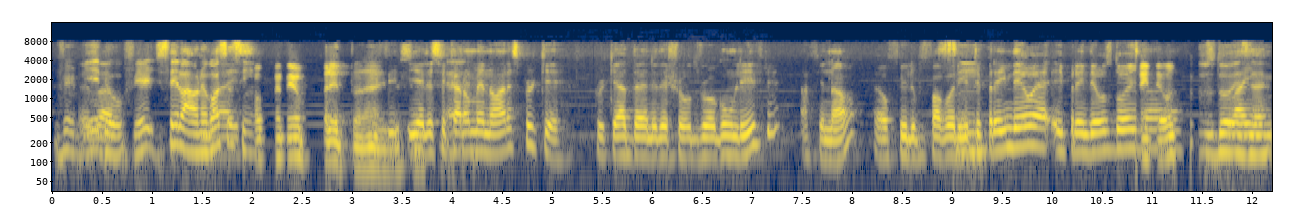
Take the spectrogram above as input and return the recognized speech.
vermelho, exato. verde, sei lá, um negócio mas... assim. É meio preto, né? E, e eles ficaram é. menores por quê? Porque a Dani deixou o Drogon livre, afinal, é o filho favorito Sim. e prendeu, é, e prendeu os dois. Prendeu na, os dois, é.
